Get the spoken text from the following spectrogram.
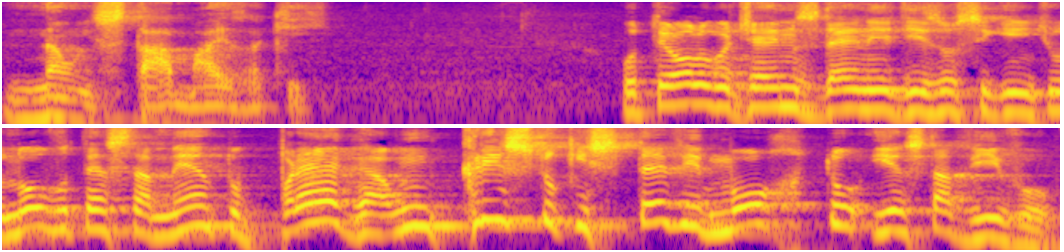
não está mais aqui. O teólogo James Denney diz o seguinte: o Novo Testamento prega um Cristo que esteve morto e está vivo,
